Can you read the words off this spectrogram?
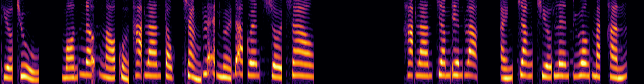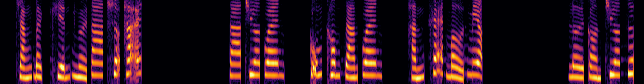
Thiếu chủ, món nợ máu của Hạ Lan tộc chẳng lẽ người đã quên rồi sao? Hạ Lan châm yên lặng, ánh trăng chiếu lên gương mặt hắn, trắng bệch khiến người ta sợ hãi. Ta chưa quên, cũng không dám quên, hắn khẽ mở miệng. Lời còn chưa dứt,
